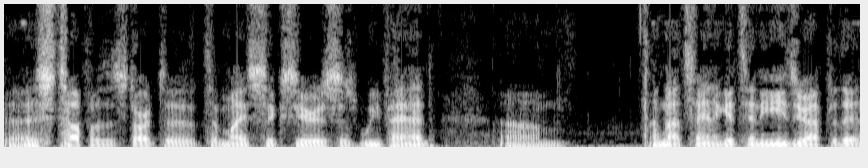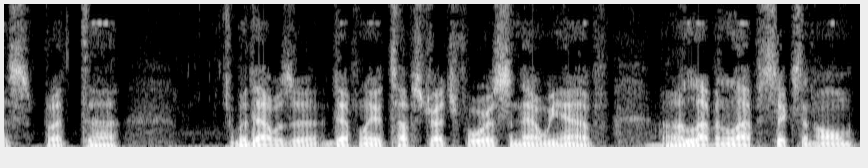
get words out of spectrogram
as tough of a start to, to my six years as we've had. Um, I'm not saying it gets any easier after this, but uh, but that was a definitely a tough stretch for us. And now we have uh, 11 left, six at home,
